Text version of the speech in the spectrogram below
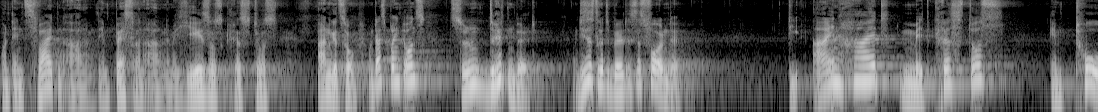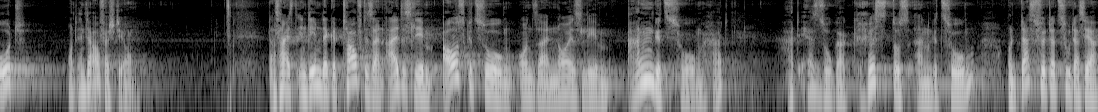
und den zweiten Adam, den besseren Adam, nämlich Jesus Christus, angezogen. Und das bringt uns zum dritten Bild. Und dieses dritte Bild ist das folgende. Die Einheit mit Christus im Tod und in der Auferstehung. Das heißt, indem der Getaufte sein altes Leben ausgezogen und sein neues Leben angezogen hat, hat er sogar Christus angezogen und das führt dazu, dass er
